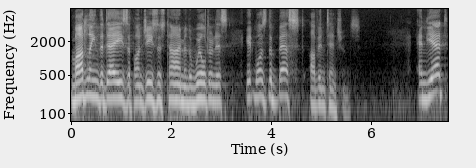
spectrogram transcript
Modeling the days upon Jesus' time in the wilderness it was the best of intentions. And yet,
